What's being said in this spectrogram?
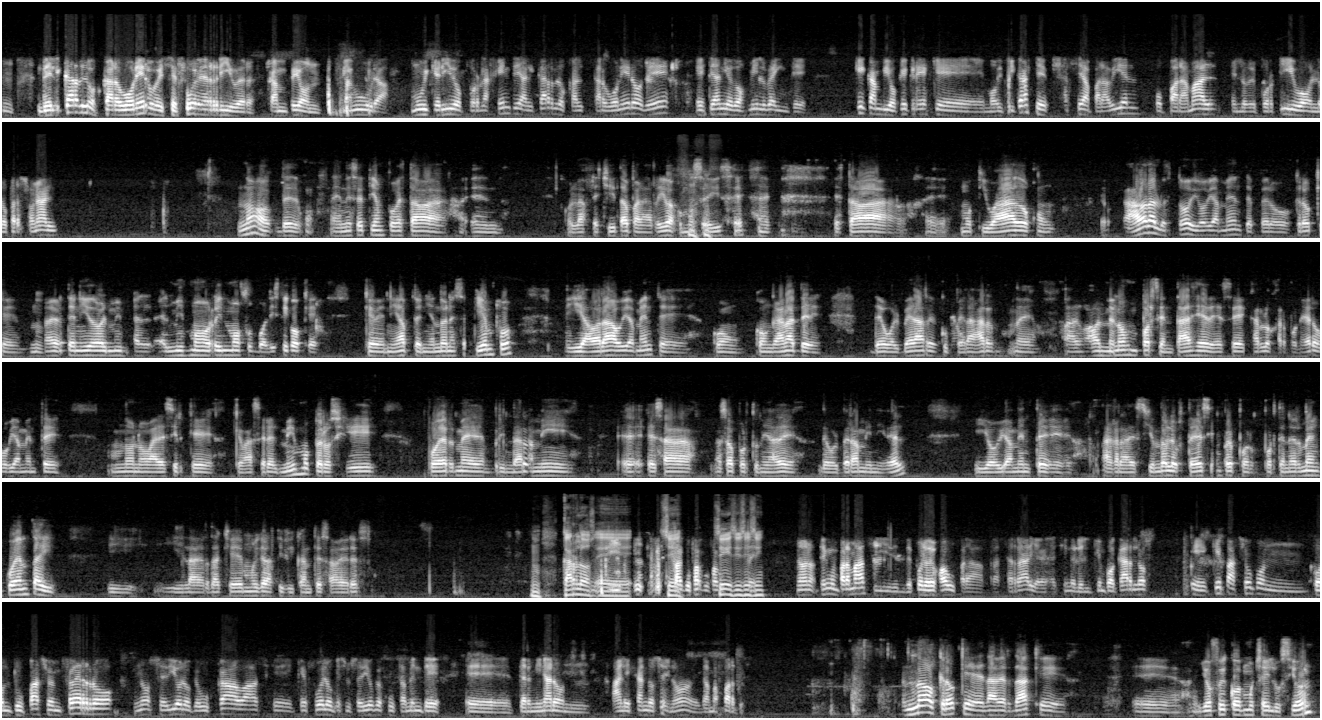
Mm. Del Carlos Carbonero que se fue de River, campeón, figura, muy querido por la gente, al Carlos Carbonero de este año 2020. ¿Qué cambió? ¿Qué crees que modificaste, ya sea para bien o para mal, en lo deportivo, en lo personal? No, en ese tiempo estaba en, con la flechita para arriba, como se dice. Estaba eh, motivado con... Ahora lo estoy, obviamente, pero creo que no he tenido el, el, mismo ritmo futbolístico que, que venía obteniendo en ese tiempo. y ahora obviamente con, con ganas de, de volver a recuperar eh, al, menos un porcentaje de ese Carlos Carbonero. Obviamente uno no va a decir que, que va a ser el mismo, pero sí poderme brindar a mí eh, esa, esa oportunidad de, de volver a mi nivel y obviamente agradeciéndole a ustedes siempre por, por tenerme en cuenta y, y, la verdad que es muy gratificante saber eso. Mm. Carlos, eh, sí. sí. sí, sí, No, no, tengo un par más y después lo dejo a para, para cerrar y agradeciéndole el tiempo a Carlos. Eh, ¿Qué pasó con, con tu paso en Ferro? ¿No se dio lo que buscabas? ¿Qué, fue lo que sucedió que justamente eh, terminaron alejándose, ¿no? De ambas partes. No, creo que la verdad que eh, yo fui con mucha ilusión.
